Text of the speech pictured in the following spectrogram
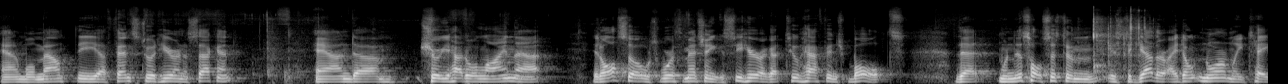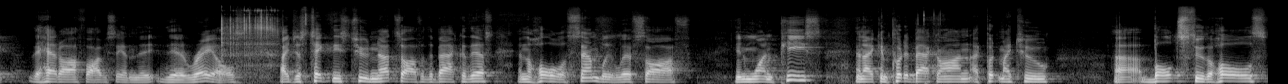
and we'll mount the uh, fence to it here in a second and um, show you how to align that. It also is worth mentioning, you can see here I got two half inch bolts that when this whole system is together, I don't normally take the head off obviously and the, the rails. I just take these two nuts off of the back of this and the whole assembly lifts off in one piece and I can put it back on. I put my two uh, bolts through the holes,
